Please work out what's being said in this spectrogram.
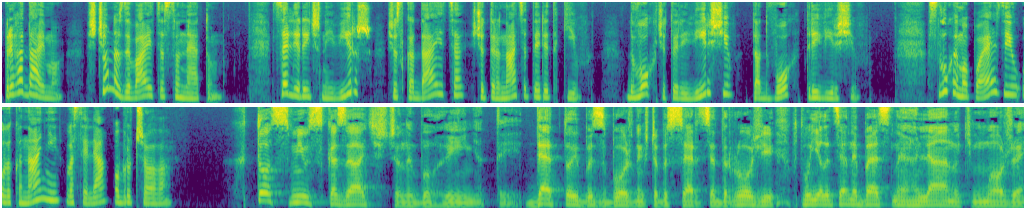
Пригадаймо, що називається сонетом. Це ліричний вірш, що складається з 14 рядків, двох чотири віршів та двох три віршів. Слухаймо поезію у виконанні Василя Обручова. Хто смів сказати, що не богиня ти? Де той безбожник, що без серця дрожі в твоє лице небесне глянуть може,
